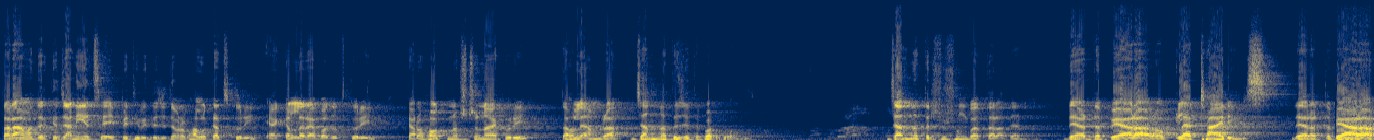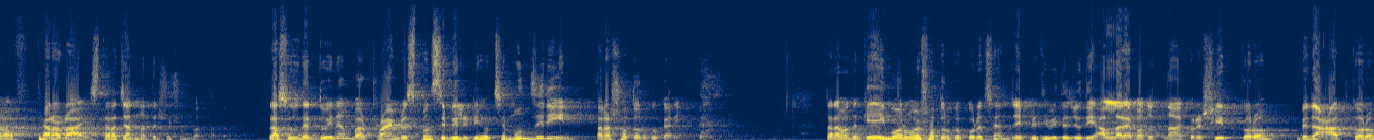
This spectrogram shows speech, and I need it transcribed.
তারা আমাদেরকে জানিয়েছে, এই পৃথিবীতে যদি আমরা ভালো কাজ করি, এক আল্লাহর আবাদত করি, কারও হক নষ্ট না করি, তাহলে আমরা জান্নাতে যেতে পারব। জান্নাতের সুসংবাদ তারা দেন। They are the bearer of glad tidings they are the bearer of paradise তারা জান্নাতের সুসংবাদদাতা রাসূলদের দুই নাম্বার প্রাইম রেসপন্সিবিলিটি হচ্ছে মুনজিরিন তারা সতর্ককারী। তারা আমাদেরকে এই মর্মে সতর্ক করেছেন যে পৃথিবীতে যদি আল্লাহর আবাদত না করে শিরক করো, বেদাআত করো,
